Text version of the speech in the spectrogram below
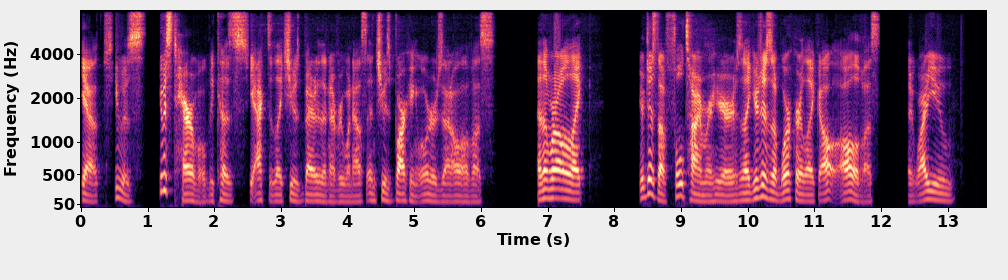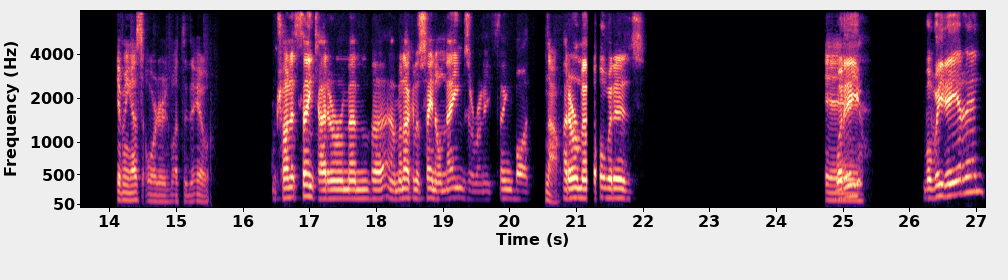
Yeah, she was she was terrible because she acted like she was better than everyone else, and she was barking orders at all of us. And then we're all like, "You're just a full timer here. It's like you're just a worker like all all of us. Like, why are you giving us orders what to do?" I'm trying to think. I don't remember. And we're not going to say no names or anything, but No, I don't remember who it is. What are Eh, you- Were we there then?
